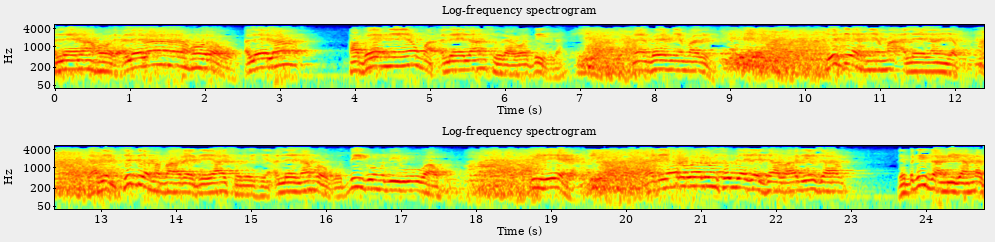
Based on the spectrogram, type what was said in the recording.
အလယ်လမ်းဟောတယ်အလယ်လမ်းဟောတော့အလယ်လမ်းဟာဘယ်မြင်ရောက်မှအလယ်လမ်းဆိုတာကိုသိသလားသိပါပါဘယ်မြင်ပါလဲဖြစ်ပြမြင်မှအလယ်လမ်းရောက်ဒါဖြင့်ဖြစ်ပြမပါတဲ့တရားဆိုလို့ရှိရင်အလယ်လမ်းဘောကိုသိကိုမသိဘူးပါဘူး သိသေးရဲ့သိပါပါတရားတော်လုံးဆုံးဖြတ်ချက်ချပါဒီဥစ္စာဒီပဋိသင်္မိဓာမဲ့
